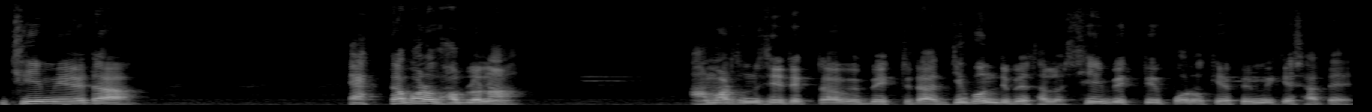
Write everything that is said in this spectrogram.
যে মেয়েটা একটা বারও ভাবলো না, আমার জন্য যে একটা ব্যক্তিটা জীবন দিবে চালো সেই ব্যক্তির পরকীয় প্রেমিকের সাথে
